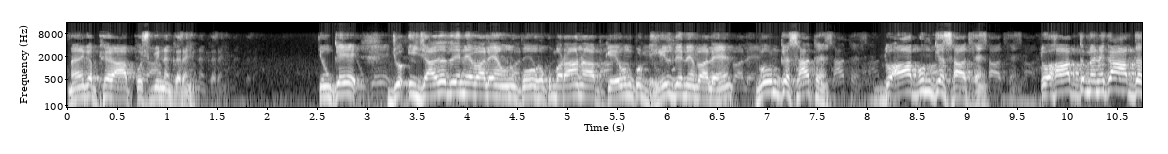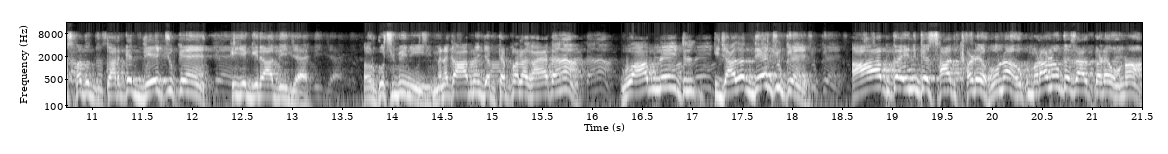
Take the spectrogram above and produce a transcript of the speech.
میں نے کہا پھر آپ کچھ بھی نہ کریں۔ کیونکہ جو اجازت دینے والے ہیں ان کو حکمران آپ کے ان کو ڈھیل دینے والے ہیں وہ ان کے ساتھ ہیں۔ تو آپ ان کے ساتھ ہیں۔ تو آپ تو میں نے کہا آپ دستخط کر کے دے چکے ہیں کہ یہ گرا دی جائے۔ اور کچھ بھی نہیں میں نے کہا آپ نے جب ٹپا لگایا تھا نا وہ آپ نے اجازت دے چکے ہیں۔ آپ کا ان کے ساتھ کھڑے ہونا حکمرانوں کے ساتھ کھڑے ہونا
